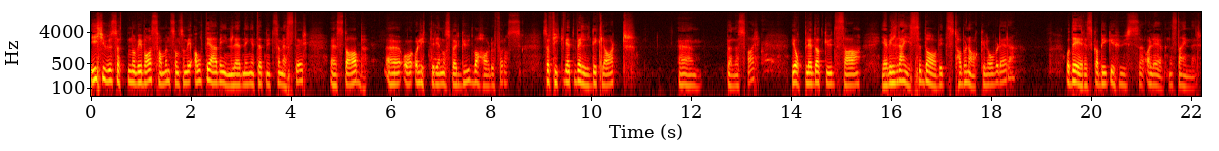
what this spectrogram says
i 2017, når vi var sammen sånn som vi alltid er ved innledningen til et nytt semester, eh, stab, og, og, lytter igjen og spør Gud, hva har du for oss? Så fikk vi et veldig klart eh, bønnesvar. Vi opplevde at Gud sa, 'Jeg vil reise Davids tabernakel over dere.' 'Og dere skal bygge huset av levende steiner.'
